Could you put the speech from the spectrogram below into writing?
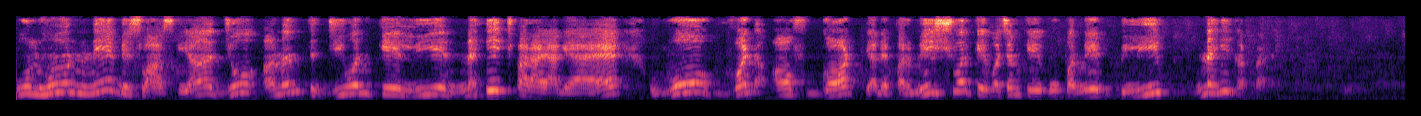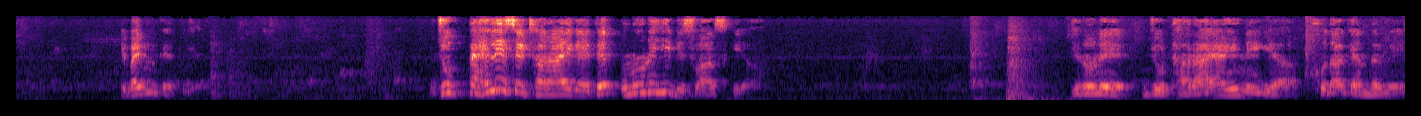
उन्होंने विश्वास किया, जो अनंत जीवन के लिए नहीं ठहराया गया है, वो वर्ड ऑफ़ गॉड यानी परमेश्वर के वचन के ऊपर में बिलीव नहीं करता है। ये बाइबल कहती है। जो पहले से ठहराए गए थे, उन्होंने ही विश्वास किया। जिन्होंने जो ठहराया ही नहीं गया खुदा के अंदर में,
